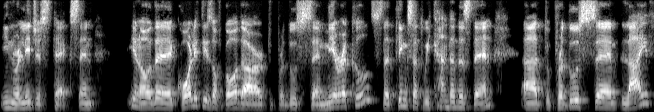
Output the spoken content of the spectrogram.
in religious texts. And, you know, the qualities of God are to produce uh, miracles, the things that we can't understand, uh, to produce um, life,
